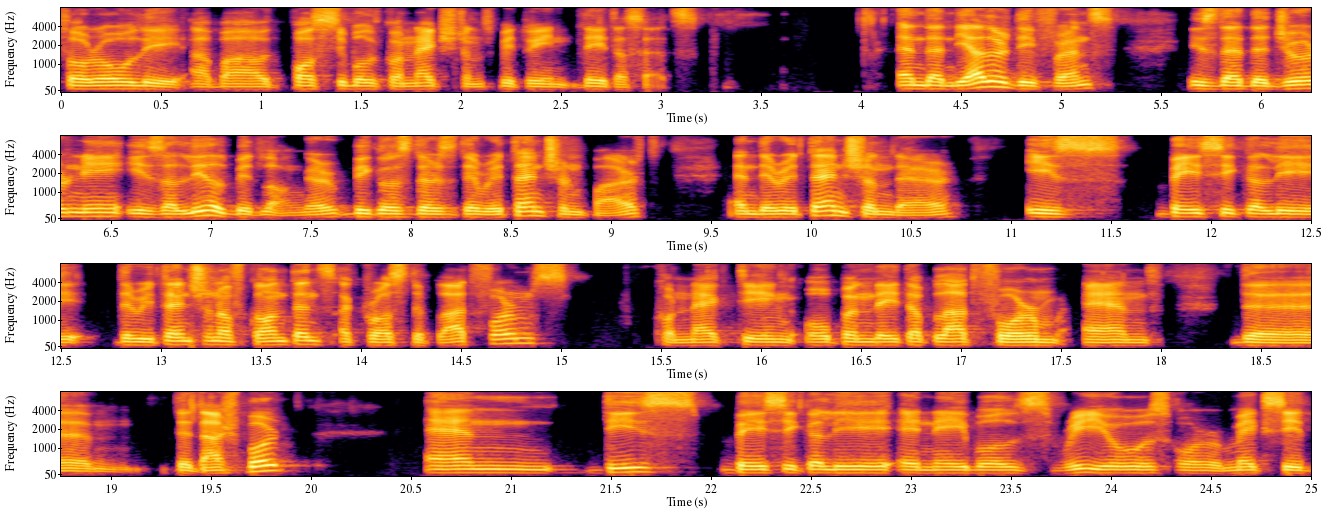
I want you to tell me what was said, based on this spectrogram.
thoroughly about possible connections between data sets. And then the other difference is that the journey is a little bit longer because there's the retention part and the retention there is basically the retention of contents across the platforms, connecting open data platform and the, the dashboard. And this basically enables reuse or makes it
